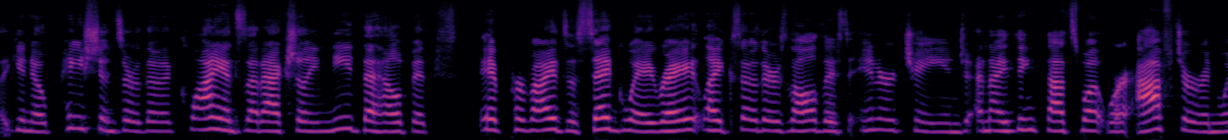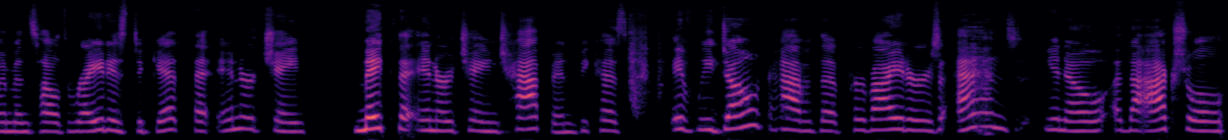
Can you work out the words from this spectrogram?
uh, you know patients or the clients that actually need the help it it provides a segue right? Like so there's all this interchange and i think that's what we're after in women's health right is to get the interchange make the interchange happen because if we don't have the providers and you know uh, the actual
